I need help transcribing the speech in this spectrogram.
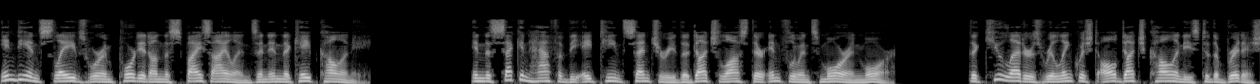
Indian slaves were imported on the Spice Islands and in the Cape Colony. In the second half of the 18th century the Dutch lost their influence more and more. The Kew letters relinquished all Dutch colonies to the British,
